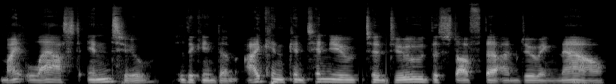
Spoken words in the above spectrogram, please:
might last into the kingdom. I can continue to do the stuff that I'm doing now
